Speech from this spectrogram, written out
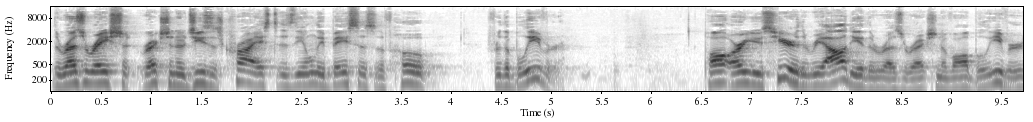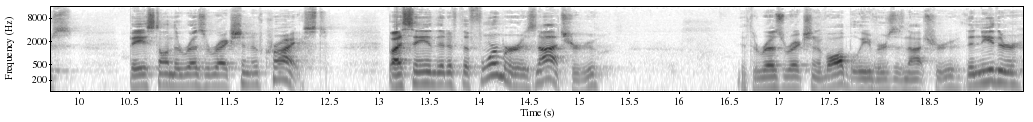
The resurrection of Jesus Christ is the only basis of hope for the believer. Paul argues here the reality of the resurrection of all believers based on the resurrection of Christ by saying that if the former is not true, if the resurrection of all believers is not true, then neither,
